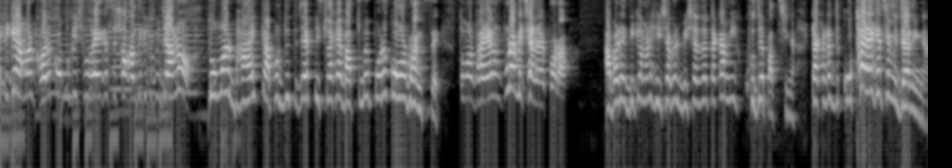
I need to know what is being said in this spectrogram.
এদিকে আমার ঘরে কত কিছু হয়ে গেছে সকাল থেকে তুমি জানো? তোমার ভাই কাপড় ধুতে যায় পিছলা খায় বাথরুমে পড়ে কোমর ভাঙছে। তোমার ভাই এখন পুরো বিছানায় পড়া। আবার এদিকে আমার হিসাবের বিশ হাজার টাকা আমি খুঁজে পাচ্ছি না। টাকাটা যে কোথায় রেখেছি আমি জানি না।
